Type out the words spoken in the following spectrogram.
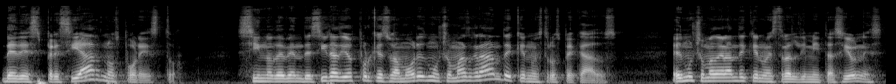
de despreciarnos por esto, sino de bendecir a Dios porque su amor es mucho más grande que nuestros pecados, es mucho más grande que nuestras limitaciones.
